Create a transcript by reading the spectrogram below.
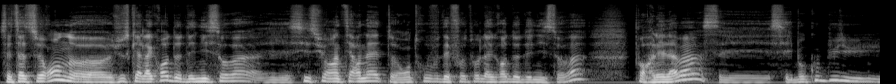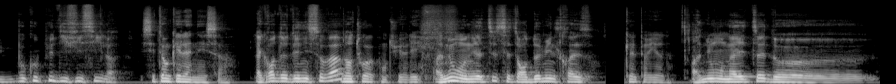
c'était de se rendre euh, jusqu'à la grotte de Denisova. Et si sur Internet on trouve des photos de la grotte de Denisova, pour aller là-bas, c'est beaucoup plus beaucoup plus difficile. C'était en quelle année ça? La grotte de Denisova? Non toi quand tu y allais. Ah nous on y était, c'était en 2013. Quelle période? Ah nous on a été de,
